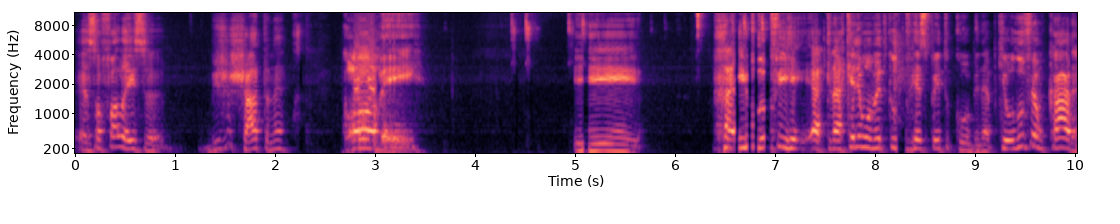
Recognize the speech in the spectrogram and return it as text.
é, só fala isso. Bicha chata, né? Kobe! E. Aí o Luffy. é que Naquele momento que o Luffy respeita o Kobe, né? Porque o Luffy é um cara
